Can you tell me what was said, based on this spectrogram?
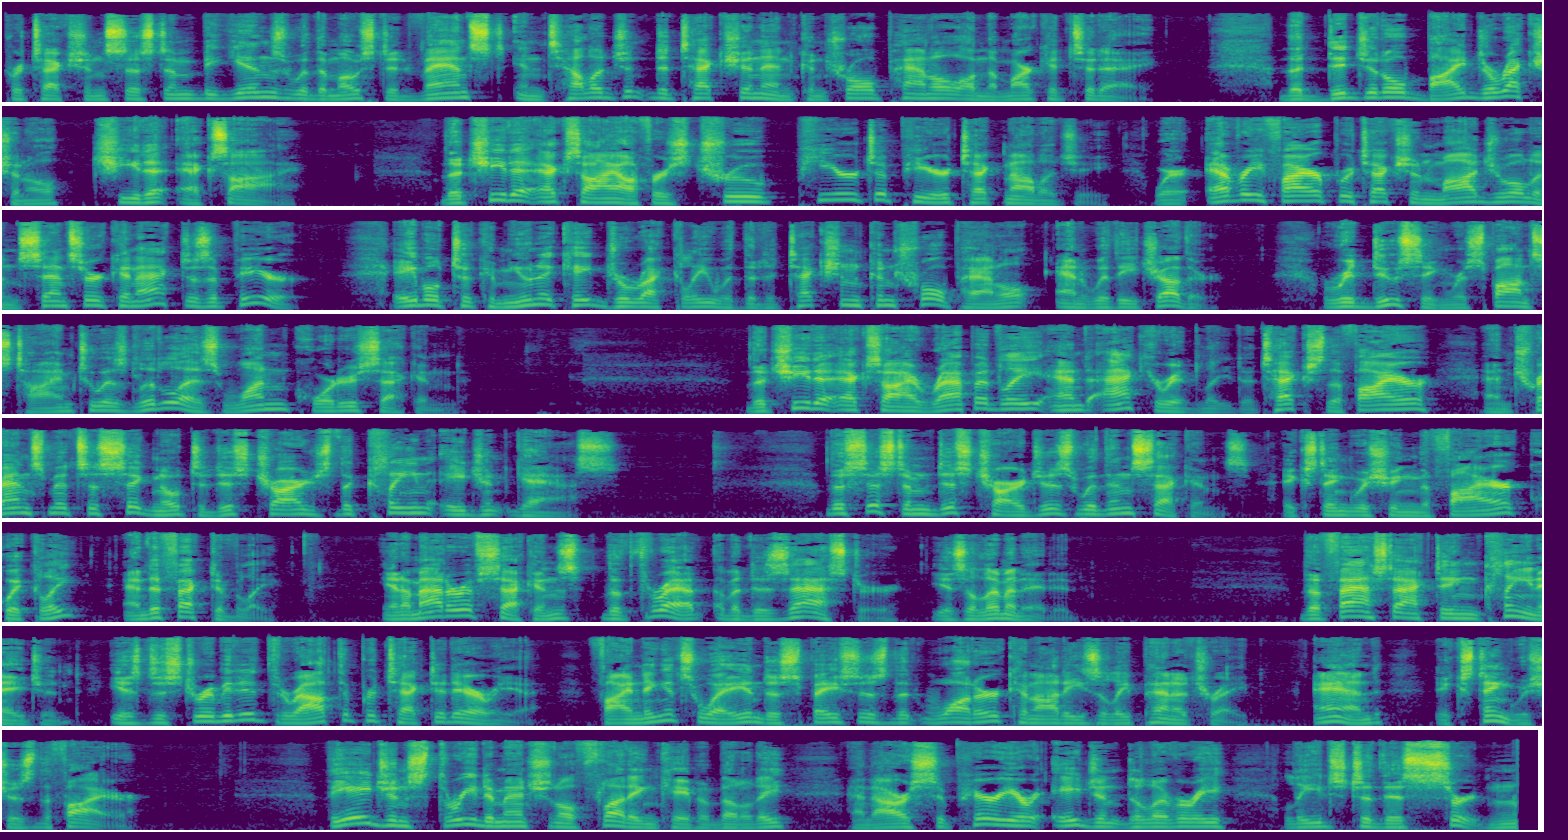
protection system begins with the most advanced intelligent detection and control panel on the market today the digital bidirectional Cheetah XI. The Cheetah XI offers true peer to peer technology, where every fire protection module and sensor can act as a peer, able to communicate directly with the detection control panel and with each other, reducing response time to as little as one quarter second. The Cheetah XI rapidly and accurately detects the fire and transmits a signal to discharge the clean agent gas. The system discharges within seconds, extinguishing the fire quickly and effectively. In a matter of seconds, the threat of a disaster is eliminated. The fast acting clean agent is distributed throughout the protected area, finding its way into spaces that water cannot easily penetrate, and extinguishes the fire. The agent's three dimensional flooding capability and our superior agent delivery leads to this certain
